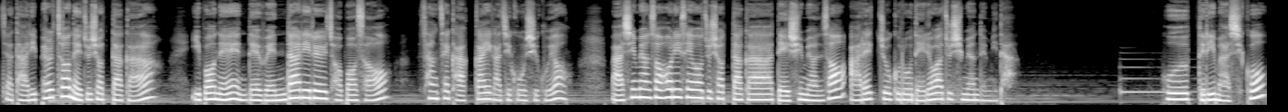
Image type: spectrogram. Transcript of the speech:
자, 다리 펼쳐내 주셨다가 이번엔 내 왼다리를 접어서 상체 가까이 가지고 오시고요. 마시면서 허리 세워 주셨다가 내쉬면서 아래쪽으로 내려와 주시면 됩니다. 호흡 들이마시고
